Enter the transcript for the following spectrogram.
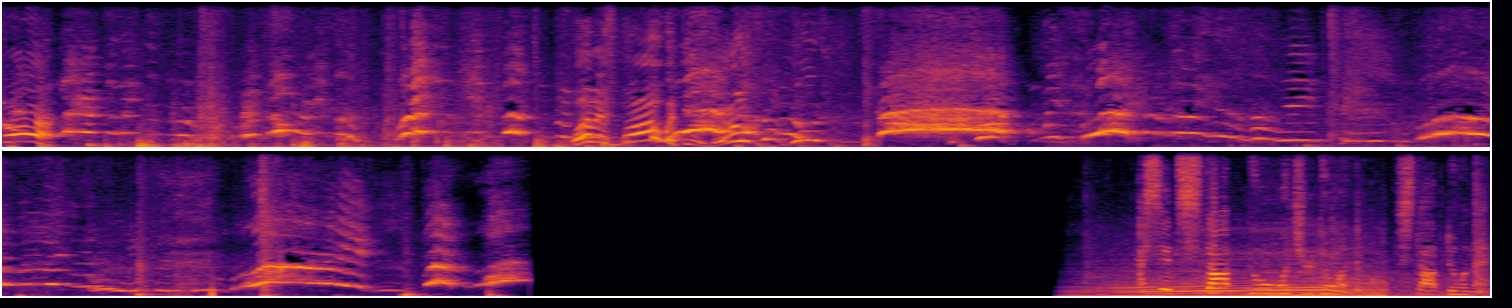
Fuck! What is wrong with you, dude? Said, stop doing what you're doing. Stop doing that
